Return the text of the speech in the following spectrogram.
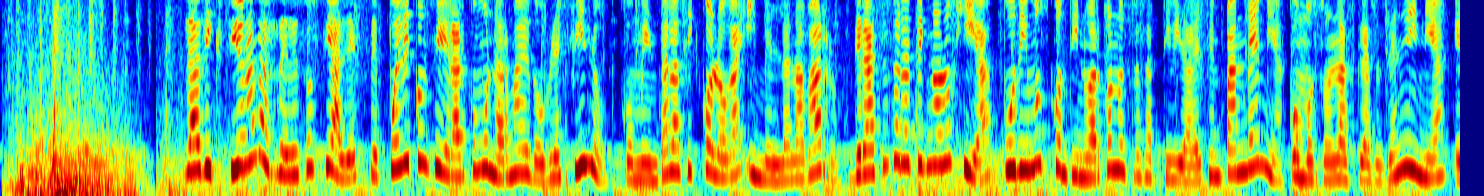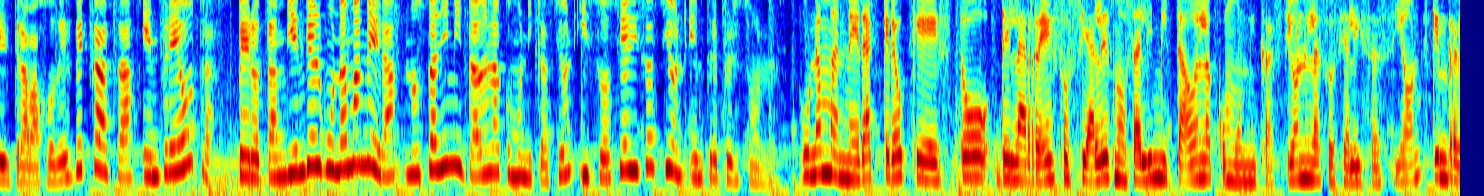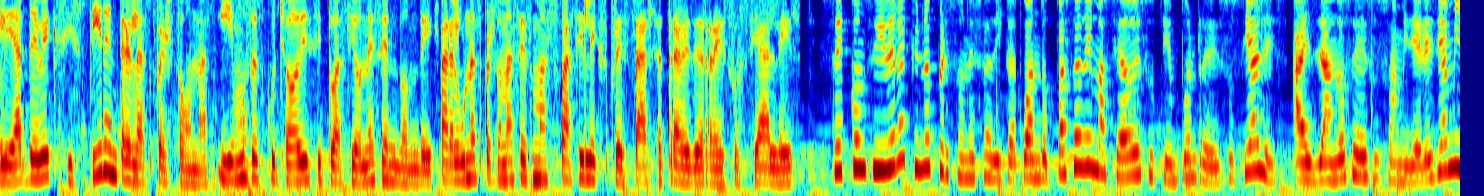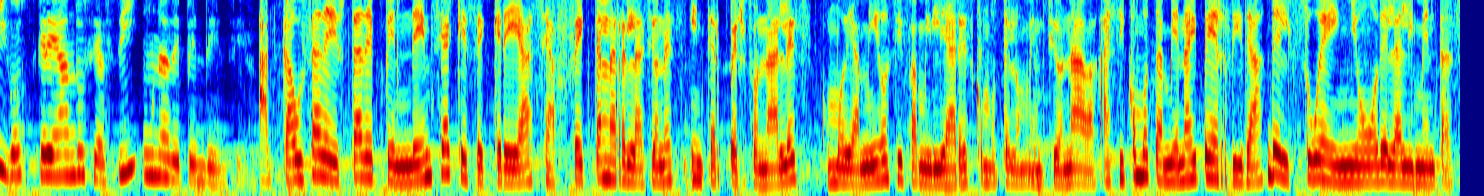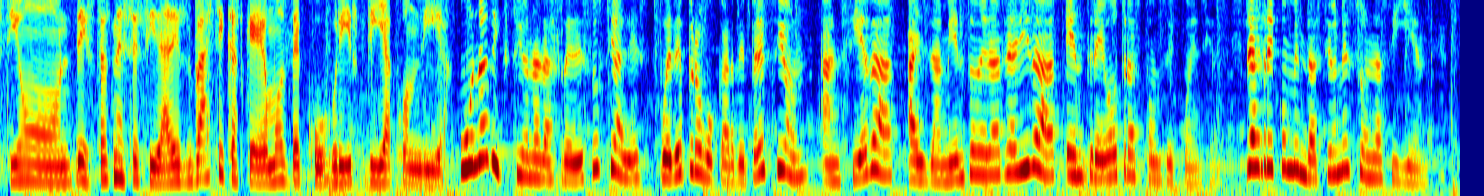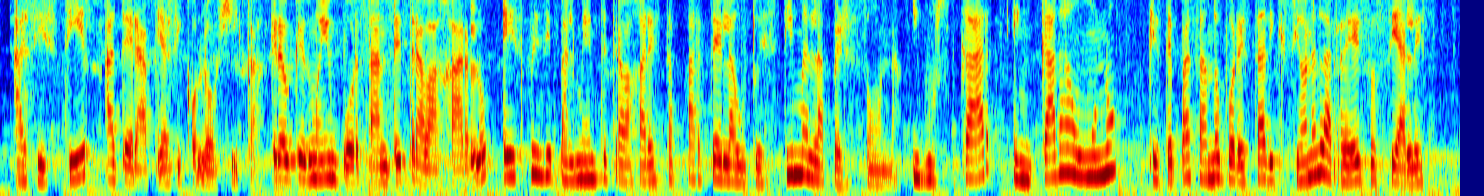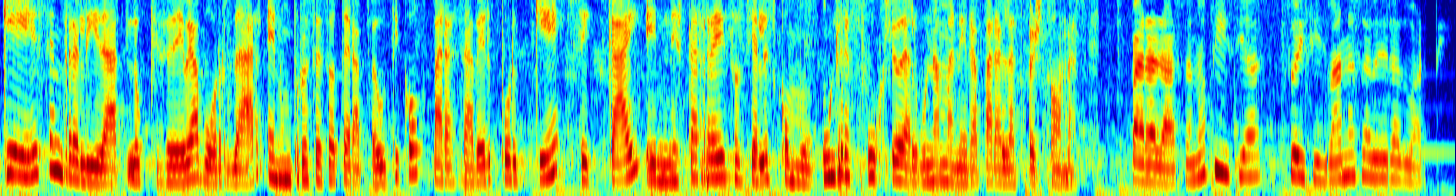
La adicción a las redes sociales se puede considerar como un arma de doble filo, comenta la psicóloga Imelda Navarro. Gracias a la tecnología pudimos continuar con nuestras actividades en pandemia, como son las clases en línea, el trabajo desde casa, entre otras, pero también de alguna manera nos ha limitado en la comunicación y socialización entre personas. De alguna manera creo que esto de las redes sociales nos ha limitado en la comunicación, en la socialización, que en realidad debe existir entre las personas y hemos escuchado de situaciones en donde para algunas personas es más fácil expresarse a través de redes sociales. Se considera que una persona es adicta cuando pasa demasiado de su tiempo en redes sociales, aislándose de sus familiares y amigos, creándose así una dependencia. A causa de esta dependencia que se crea, se afectan las relaciones interpersonales como de amigos y familiares, como te lo mencionaba, así como también hay pérdida del sueño, de la alimentación, de estas necesidades básicas que debemos de cubrir día con día. Una adicción a las redes sociales puede provocar depresión, ansiedad, aislamiento de la realidad, entre otras consecuencias. Las recomendaciones son las siguientes. Asistir a terapia psicológica. Creo que es muy importante trabajarlo. Es principalmente trabajar esta parte de la autoestima en la persona y buscar en cada uno que esté pasando por esta adicción a las redes sociales qué es en realidad lo que se debe abordar en un proceso terapéutico para saber por qué se cae en estas redes sociales como un refugio de alguna manera para las personas. Para Larsa Noticias, soy Silvana Saavedra Duarte.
